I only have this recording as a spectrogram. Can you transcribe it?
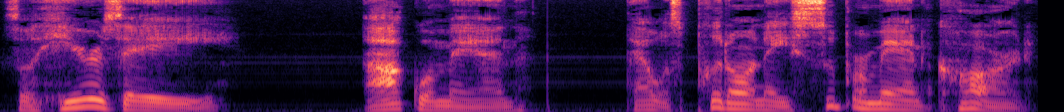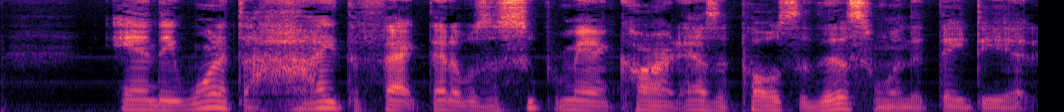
So here's a Aquaman that was put on a Superman card and they wanted to hide the fact that it was a Superman card as opposed to this one that they did.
